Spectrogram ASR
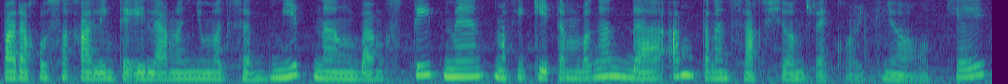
para kung sakaling kailangan nyo mag-submit ng bank statement, makikitang maganda ang transaction record nyo. Okay?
